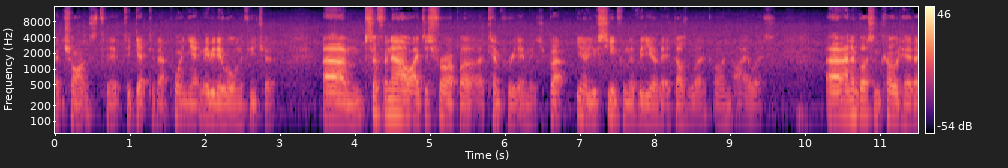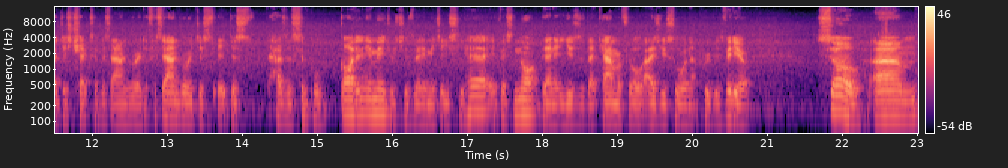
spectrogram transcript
a chance to, to get to that point yet. Maybe they will in the future. Um, so for now, I just throw up a, a, temporary image, but you know you've seen from the video that it does work on iOS. Uh, and I've got some code here that just checks if it's Android. If it's Android, just it just has a simple garden image, which is the image that you see here. If it's not, then it uses that camera fill as you saw in that previous video. So um,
